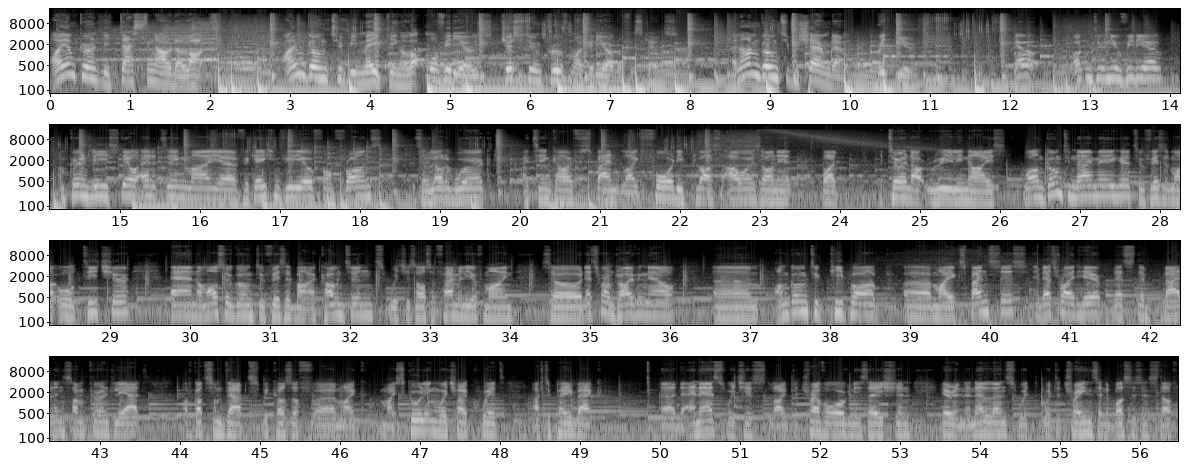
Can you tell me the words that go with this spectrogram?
I am currently testing out a lot. I'm going to be making a lot more videos just to improve my videography skills. And I'm going to be sharing them with you. Yo, welcome to a new video. I'm currently still editing my uh, vacation video from France. It's a lot of work. I think I've spent like 40 plus hours on it, but it turned out really nice. Well, I'm going to Nijmegen to visit my old teacher and I'm also going to visit my accountant, which is also family of mine. So that's where I'm driving now. Um, I'm going to keep up uh, my expenses and that's right here. That's the balance I'm currently at. I've got some debts because of uh, my my schooling, which I quit. I have to pay back uh, the NS, which is like the travel organization here in the Netherlands with, with the trains and the buses and stuff,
